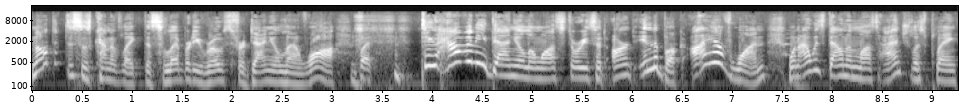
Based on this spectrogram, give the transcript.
Not that this is kind of like the celebrity roast for Daniel Lanois, but do you have any Daniel Lanois stories that aren't in the book? I have one. When I was down in Los Angeles playing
